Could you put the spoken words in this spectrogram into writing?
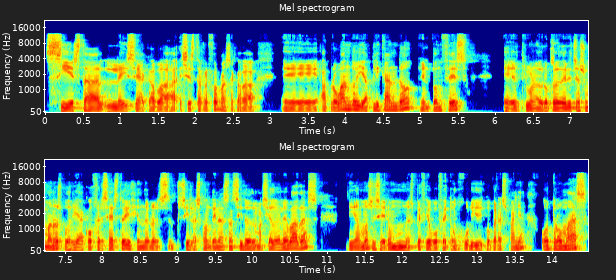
si esta ley se acaba, si esta reforma se acaba eh, aprobando y aplicando, entonces el Tribunal Europeo de Derechos Humanos podría acogerse a esto diciéndoles si las condenas han sido demasiado elevadas, digamos, y sería una especie de bofetón jurídico para España. Otro más,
